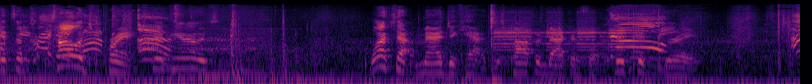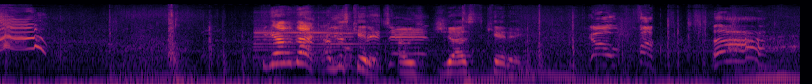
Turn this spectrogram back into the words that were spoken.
it's a college prank. You know, it's, watch that magic hat just popping back and forth. This is great. You can have it back. I'm just kidding. I was just kidding. Yo, fuck. Ah!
